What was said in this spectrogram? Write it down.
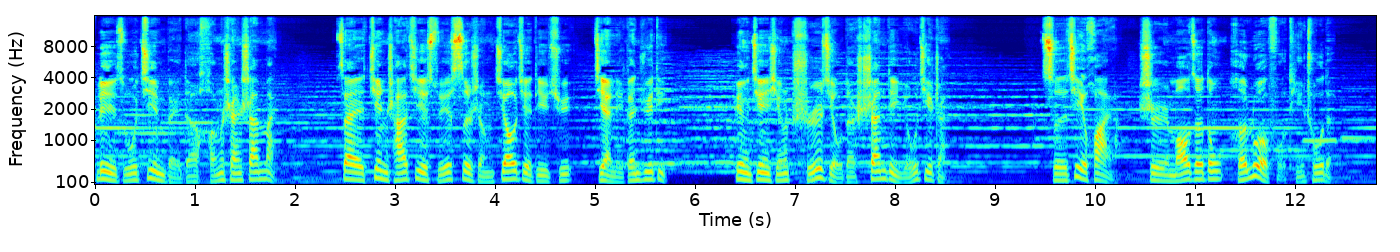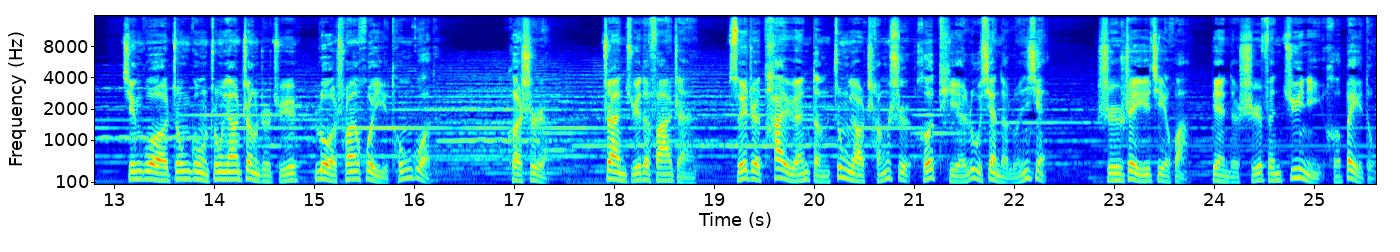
立足晋北的衡山山脉，在晋察冀绥四省交界地区建立根据地，并进行持久的山地游击战。此计划呀，是毛泽东和洛甫提出的，经过中共中央政治局洛川会议通过的。可是啊。战局的发展，随着太原等重要城市和铁路线的沦陷，使这一计划变得十分拘泥和被动。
